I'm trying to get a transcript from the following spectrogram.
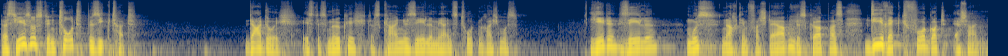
dass Jesus den Tod besiegt hat, Dadurch ist es möglich, dass keine Seele mehr ins Totenreich muss. Jede Seele muss nach dem Versterben des Körpers direkt vor Gott erscheinen.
